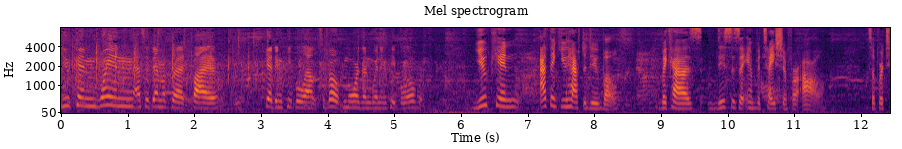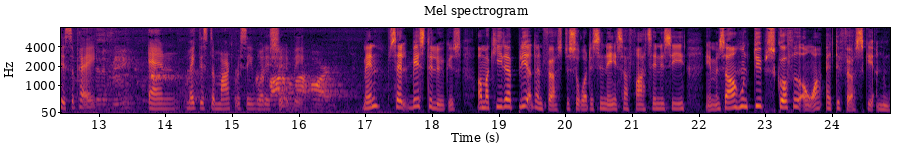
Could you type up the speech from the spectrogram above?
you can win as a Democrat by getting people out to vote more than winning people over? You can I think you have to do both because this is an invitation for all to participate and make this democracy what it should be. Men selv hvis det lykkes, og Makita bliver den første sorte senator fra Tennessee, jamen så er hun dybt skuffet over, at det først sker nu.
